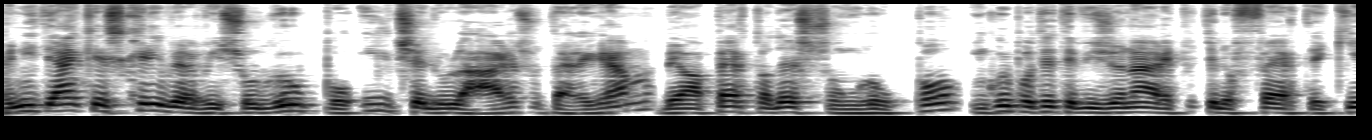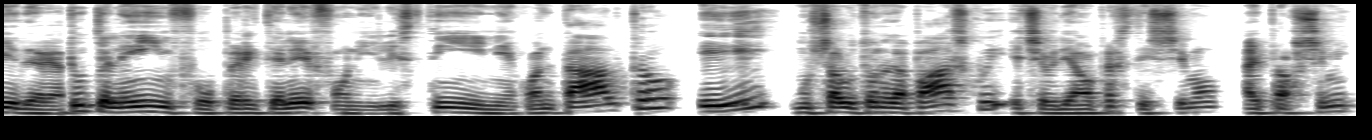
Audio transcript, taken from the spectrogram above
Venite anche a iscrivervi sul gruppo Il Cellulare su Telegram. Abbiamo aperto adesso un gruppo in cui potete visionare tutte le offerte e chiedere tutte le info per i telefoni, listini e quant'altro. E un salutone da Pasqui e ci vediamo prestissimo ai prossimi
